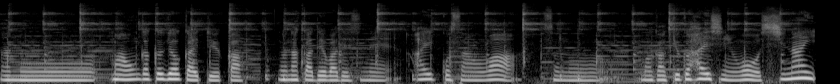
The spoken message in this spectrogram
あのー、まあ、音楽業界というかの中ではですね aiko さんはその、まあ、楽曲配信をしない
